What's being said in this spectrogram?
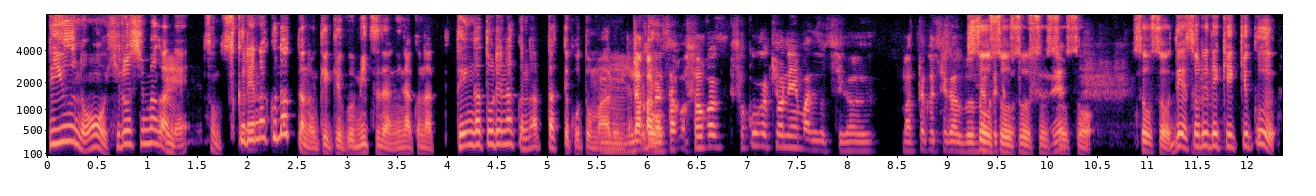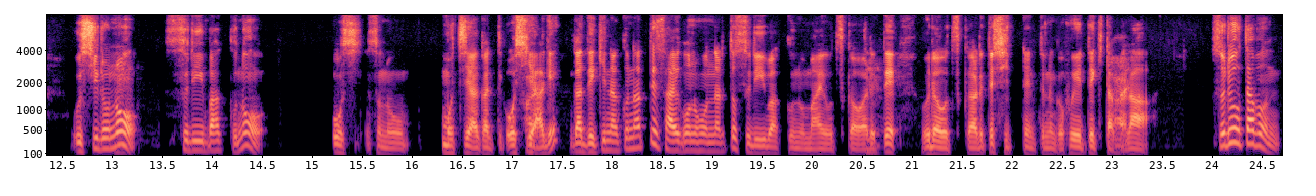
ていうのを広島がね、その作れなくなったの結局三田がいなくなって、点が取れなくなったってこともあるんだけど。だからそこそこがそこが去年までと違う、全く違う文そう脈そうそうそうそうそう。そうそう。で、それで結局、後ろの3バックの押し、その、持ち上がって、押し上げができなくなって、最後の方になると3バックの前を使われて、裏を使われて失点っていうのが増えてきたから、それを多分、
